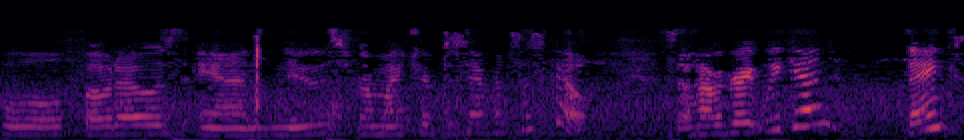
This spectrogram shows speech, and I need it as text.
cool photos and news from my trip to San Francisco. So have a great weekend. Thanks.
